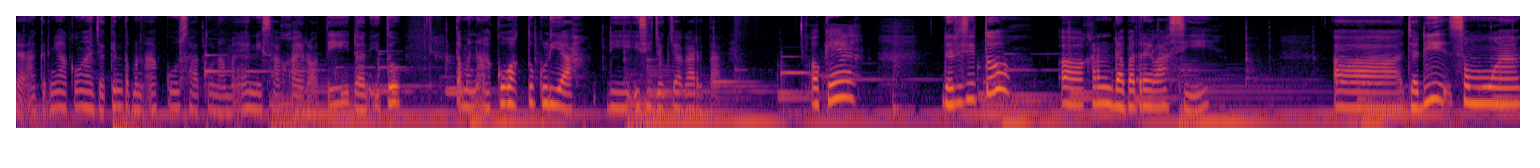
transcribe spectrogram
Dan akhirnya aku ngajakin temen aku satu namanya Nisa Khairoti dan itu temen aku waktu kuliah di isi Yogyakarta. Oke dari situ uh, karena dapat relasi uh, jadi semua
